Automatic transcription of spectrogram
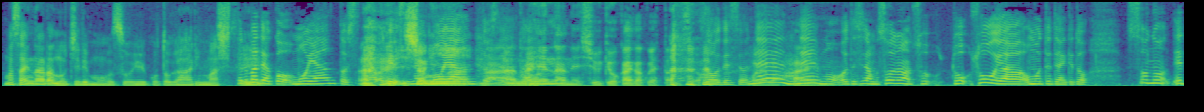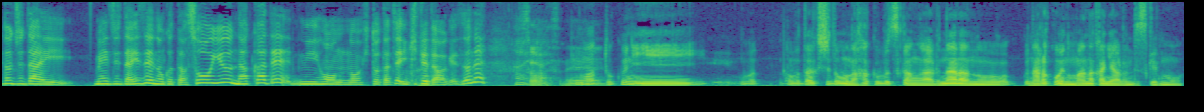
まさに奈良の地でもそういうことがありまして、それまではこうもやんとしてたわけですね。一緒にもやんとしてたまあ、大変なね宗教改革やったんですよ。そうですよね。ははいねもう私らもそうなそとそうや思ってたんやけど、その江戸時代明治時代以前の方はそういう中で日本の人たちは生きてたわけですよね。そうですね。まあ、特にわ私どもの博物館がある奈良の奈良公園の真ん中にあるんですけども、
